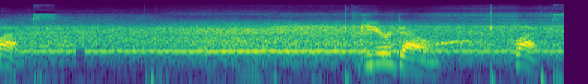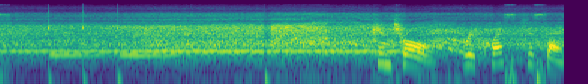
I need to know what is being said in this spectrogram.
Flaps. Gear down. Flaps. Control, request descent.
